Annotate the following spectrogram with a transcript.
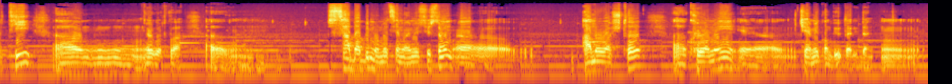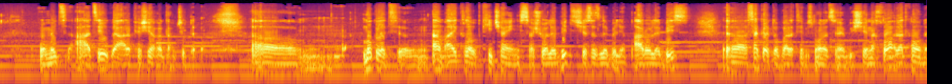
ერთი როგორ თქვა, საბაბი მომეცემა იმისთვის რომ ამოვაშთო ქრომი ჩემი კომპიუტერიდან რომელიც აწი უკვე არაფერში აღარ დამჭირდება. აა მოკლედ ამ iCloud keychain-ის საშუალებით შესაძლებელია პაროლების საკრედიტო აპარატების მონაცემების შენახვა. რა თქმა უნდა,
